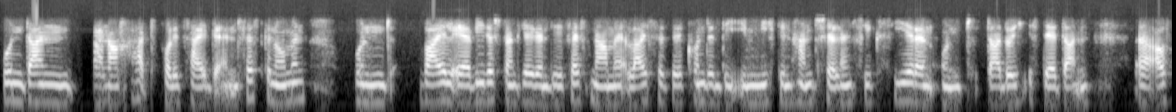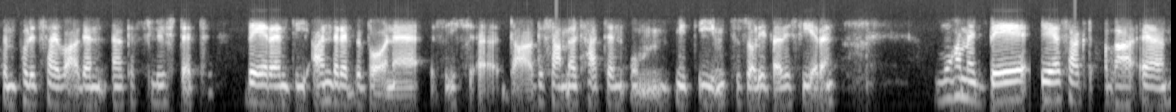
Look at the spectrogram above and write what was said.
Und dann danach hat die Polizei den festgenommen. Und weil er Widerstand gegen die Festnahme leistete, konnten die ihm nicht in Handschellen fixieren. Und dadurch ist er dann äh, aus dem Polizeiwagen äh, geflüchtet, während die anderen Bewohner sich äh, da gesammelt hatten, um mit ihm zu solidarisieren. Mohammed B., er sagt aber, äh,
